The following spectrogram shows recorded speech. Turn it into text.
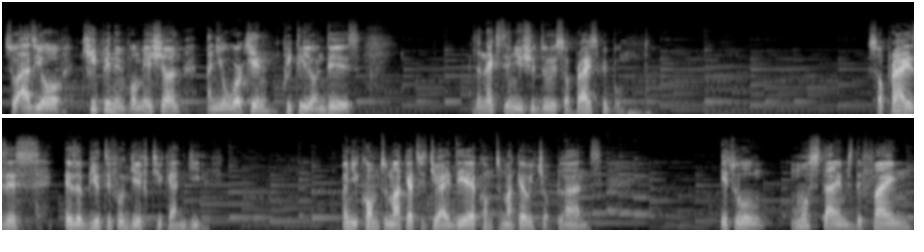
So, as you're keeping information and you're working quickly on this, the next thing you should do is surprise people. Surprise is, is a beautiful gift you can give. When you come to market with your idea, come to market with your plans, it will most times define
